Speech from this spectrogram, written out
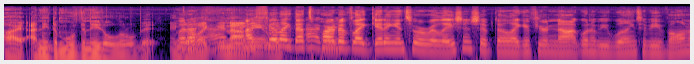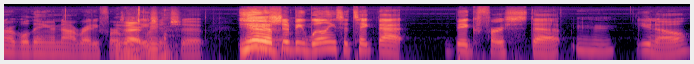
All right, I need to move the needle a little bit and But go I- like I you know. What I, I mean? feel like that's I part agree. of like getting into a relationship though. Like if you're not going to be willing to be vulnerable, then you're not ready for a Exactly. relationship. Yeah, you should be willing to take that big first step. hmm You know,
